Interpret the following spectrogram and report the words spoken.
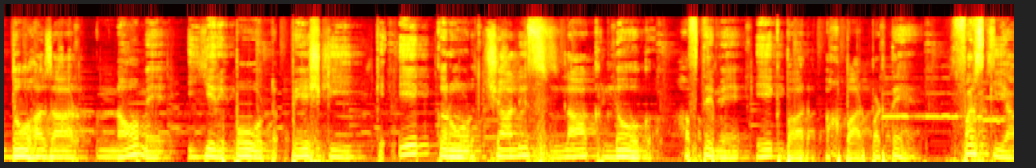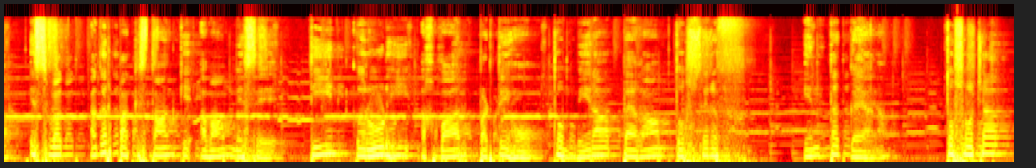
2009 में ये रिपोर्ट पेश की कि एक करोड़ 40 लाख लोग हफ़्ते में एक बार अखबार पढ़ते हैं। फ़र्ज़ किया, इस वक्त अगर पाकिस्तान के अवाम में से तीन करोड़ ही अखबार पढ़ते हों तो मेरा पैगाम तो सिर्फ़ इन तक गया ना। तो सोचा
